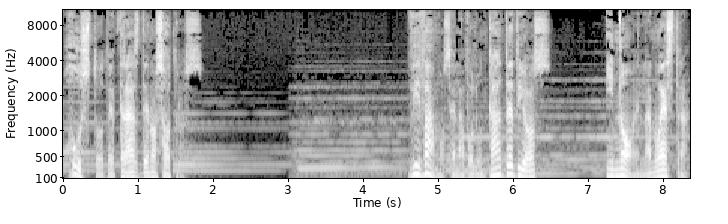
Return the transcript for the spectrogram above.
justo detrás de nosotros vivamos en la voluntad de Dios y no en la nuestra.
